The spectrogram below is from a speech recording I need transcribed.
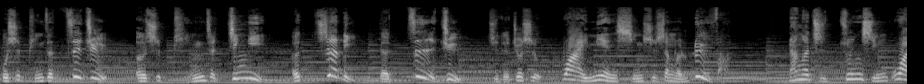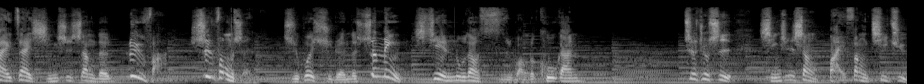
不是凭着字句，而是凭着经意。而这里的字句，指的就是外面形式上的律法。然而，只遵行外在形式上的律法，侍奉神，只会使人的生命陷入到死亡的枯干。这就是形式上摆放器具，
